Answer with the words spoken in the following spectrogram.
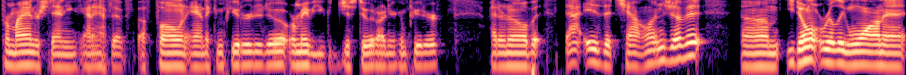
From my understanding, you kind of have to have a phone and a computer to do it, or maybe you could just do it on your computer. I don't know, but that is a challenge of it. Um, you don't really want to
